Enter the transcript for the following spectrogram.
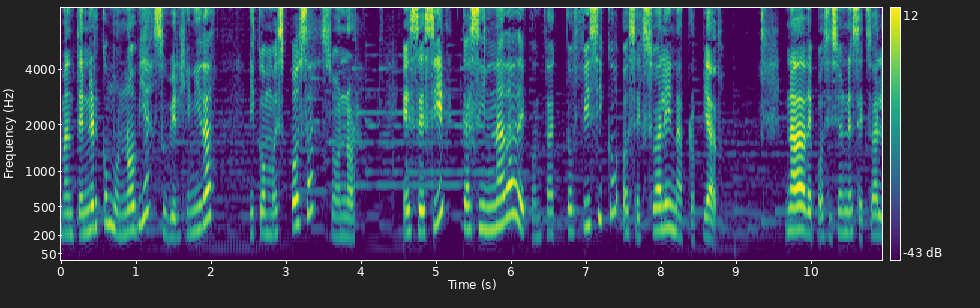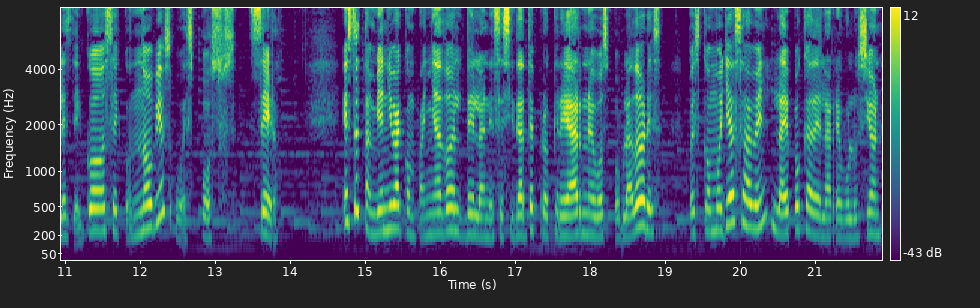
mantener como novia su virginidad y como esposa su honor, es decir, casi nada de contacto físico o sexual inapropiado, nada de posiciones sexuales de goce con novios o esposos, cero. Esto también iba acompañado de la necesidad de procrear nuevos pobladores, pues como ya saben, la época de la revolución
